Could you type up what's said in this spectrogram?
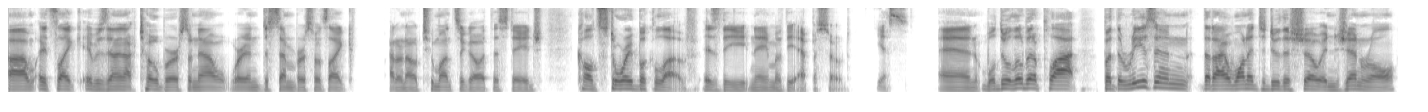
Um, it's like it was in October, so now we're in December, so it's like I don't know, two months ago at this stage. Called Storybook Love is the name of the episode Yes. and we'll do a little bit of plot. But the reason that I wanted to do this show in general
